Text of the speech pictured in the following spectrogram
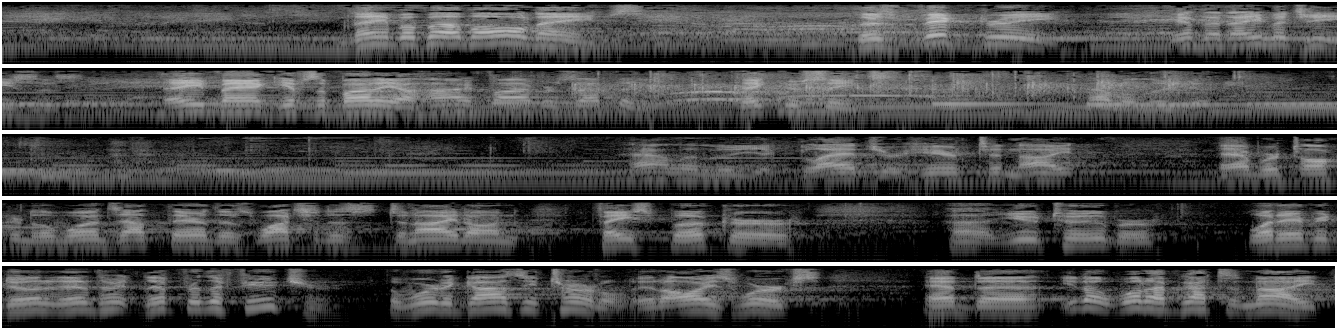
Name above all names. There's victory in the name of Jesus. Amen. Give somebody a high five or something. Take your seats. Hallelujah. Hallelujah. Glad you're here tonight. And we're talking to the ones out there that's watching us tonight on Facebook or uh, YouTube or whatever you're doing. And live for the future. The Word of God's eternal. It always works. And, uh, you know, what I've got tonight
